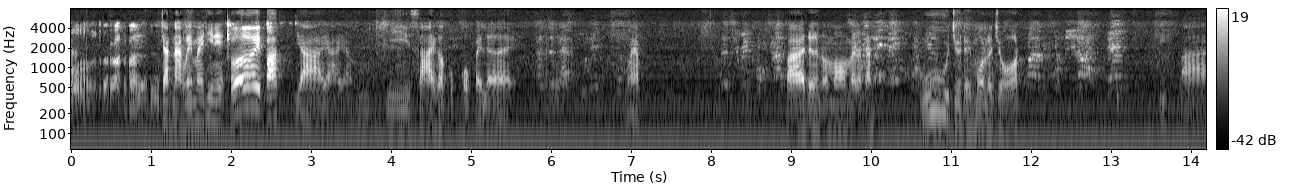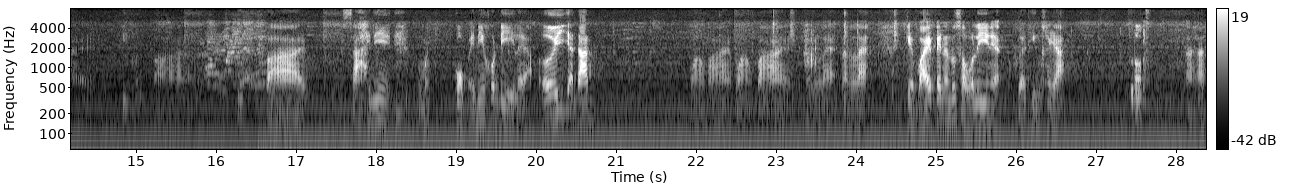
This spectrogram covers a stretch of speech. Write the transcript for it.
โอ้อะรอดรอดจัดหนักเลยไหมทีนี้เอ้ยปักอย่าอย่าอย่ามีซ้ายก็กบๆไปเลยนั่นแหละแมป ปาเดินอ้อมๆไปแล้วกันอู้เจอไดมอนด์แล้วจอร์ดปิดป้ายปิดมันป้ายปิดป้ายซ้ายนี่มันกบไอ้นี่โคตรดีเลยอะ เอ้ยอย่าดัน วางไปวางไปนั่นแหละนั่นแหละ เก็บไว้เป็นอนุสาวรีย์เนี่ยเผื่อทิ้งขยะรอดอะฮะ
